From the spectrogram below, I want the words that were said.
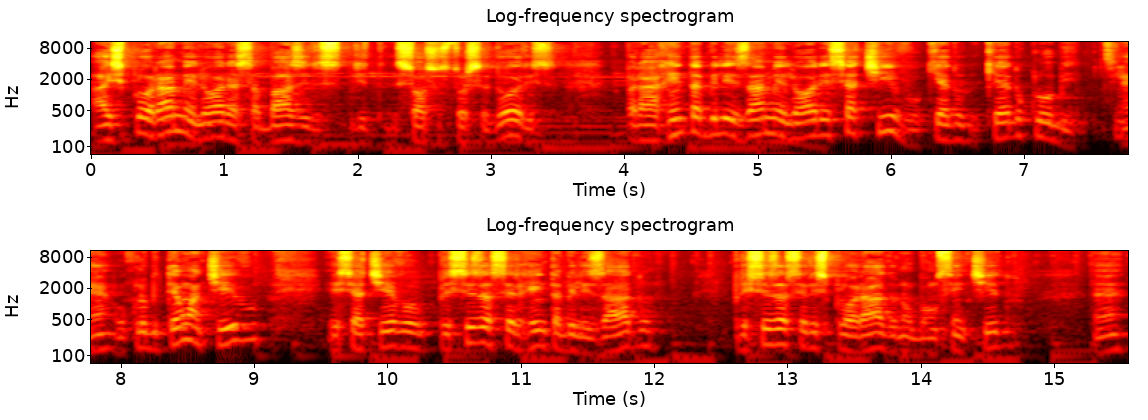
a explorar melhor essa base de, de sócios torcedores para rentabilizar melhor esse ativo que é do, que é do clube. Né? O clube tem um ativo, esse ativo precisa ser rentabilizado, precisa ser explorado no bom sentido. Né?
